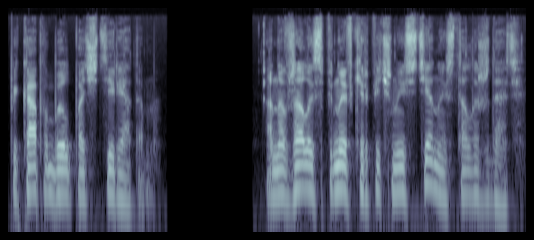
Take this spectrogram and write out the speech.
Пикап был почти рядом. Она вжалась спиной в кирпичную стену и стала ждать.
